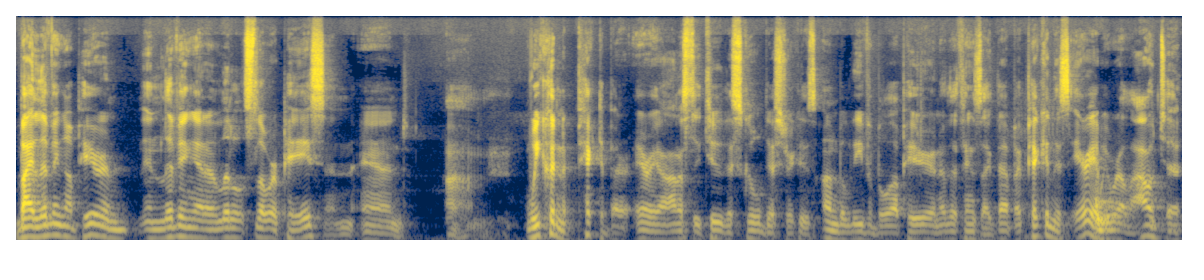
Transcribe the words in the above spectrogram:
by living up here and, and living at a little slower pace and and um, we couldn't have picked a better area honestly too. The school district is unbelievable up here and other things like that. By picking this area we were allowed to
